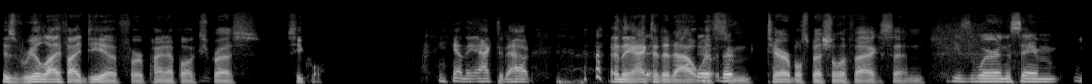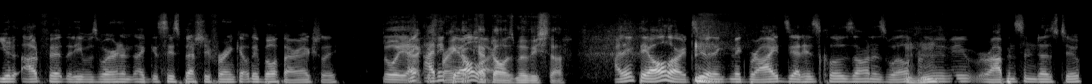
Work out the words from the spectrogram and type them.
his real life idea for Pineapple Express sequel. yeah, and they acted out. And they acted it out They're- with they're- some terrible special effects. And He's wearing the same outfit that he was wearing, and I guess especially Franco. They both are actually. oh, yeah, I- I think they Franco all kept are. all his movie stuff. I think they all are too. I think McBride's got his clothes on as well from Mhm. the movie. Robinson does too.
